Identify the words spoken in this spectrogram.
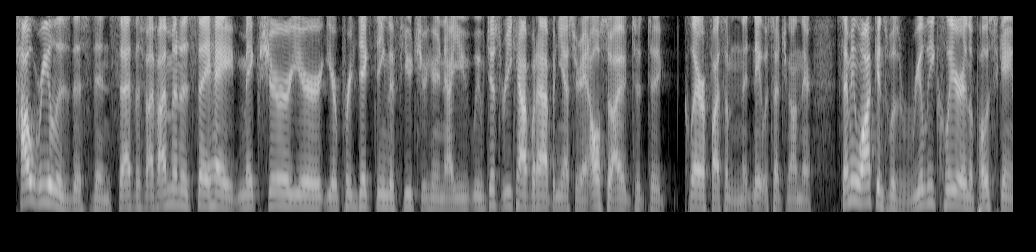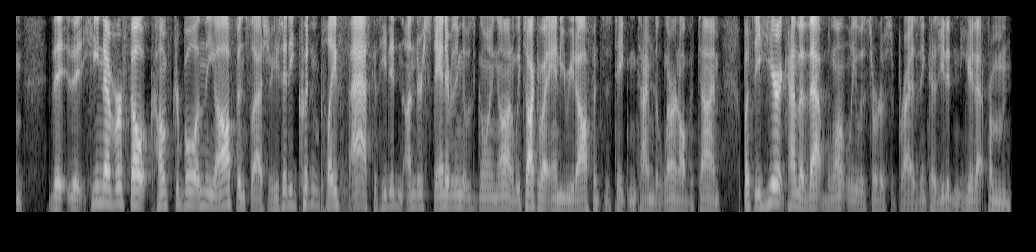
How real is this then, Seth? If, if I'm going to say, hey, make sure you're you're predicting the future here. Now, you we've just recapped what happened yesterday, and also I, to to clarify something that Nate was touching on there. Sammy Watkins was really clear in the post game that, that he never felt comfortable in the offense last year. He said he couldn't play fast because he didn't understand everything that was going on. We talk about Andy Reid offenses taking time to learn all the time, but to hear it kind of that bluntly was sort of surprising because you didn't hear that from,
